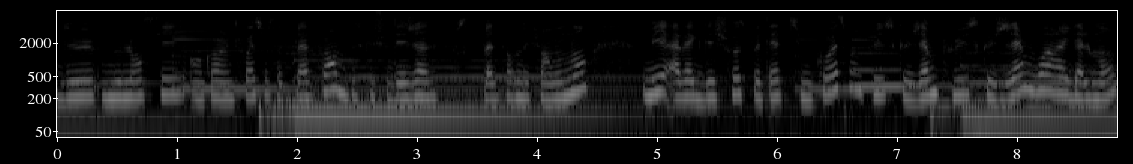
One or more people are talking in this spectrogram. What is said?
de me lancer encore une fois sur cette plateforme, parce que je suis déjà sur cette plateforme depuis un moment, mais avec des choses peut-être qui me correspondent plus, que j'aime plus, que j'aime voir également,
